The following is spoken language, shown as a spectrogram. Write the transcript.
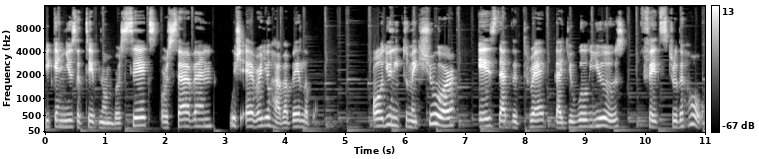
You can use a tip number 6 or 7, whichever you have available. All you need to make sure is that the thread that you will use fits through the hole.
